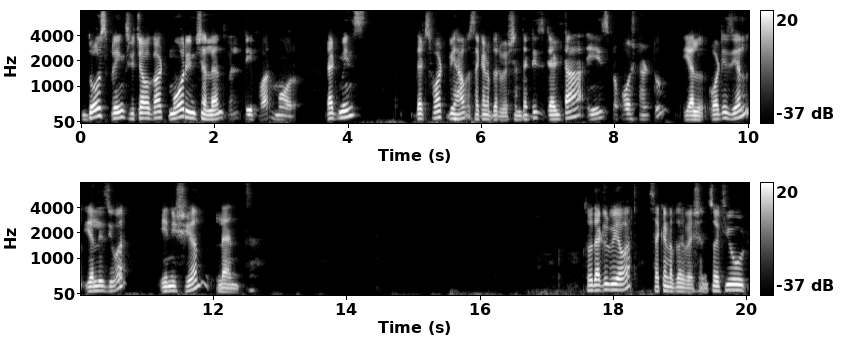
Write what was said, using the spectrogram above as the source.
those springs which have got more initial length will deform more. That means that's what we have second observation. That is delta is proportional to L. What is L? L is your initial length. So that will be our second observation. So if you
